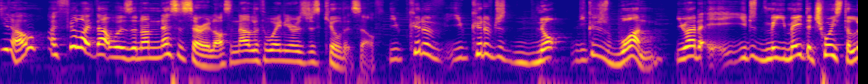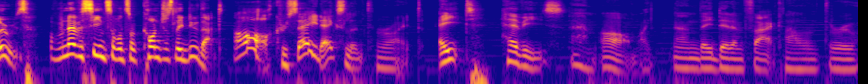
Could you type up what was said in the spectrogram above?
you know, I feel like that was an unnecessary loss, and now Lithuania has just killed itself. You could have, you could have just not, you could have just won. You had, you just, you made the choice to lose. I've never seen someone so consciously do that. Oh, Crusade, excellent. Right, eight heavies. Damn, oh my, and they did in fact plow them through.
